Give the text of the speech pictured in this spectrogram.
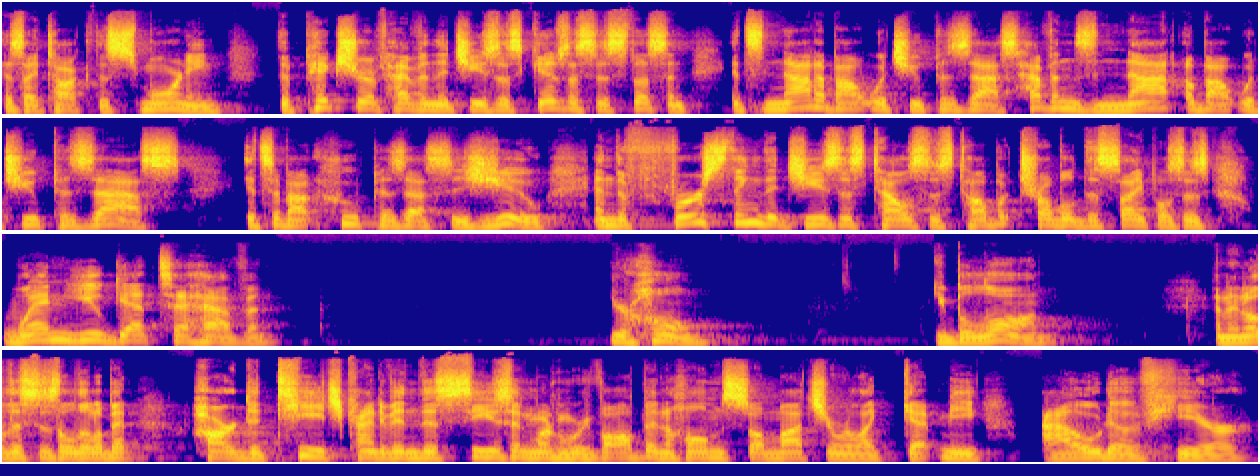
as I talked this morning, the picture of heaven that Jesus gives us is listen, it's not about what you possess. Heaven's not about what you possess. It's about who possesses you. And the first thing that Jesus tells his troubled disciples is when you get to heaven, you're home. You belong. And I know this is a little bit hard to teach kind of in this season when we've all been home so much and we're like, get me out of here.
